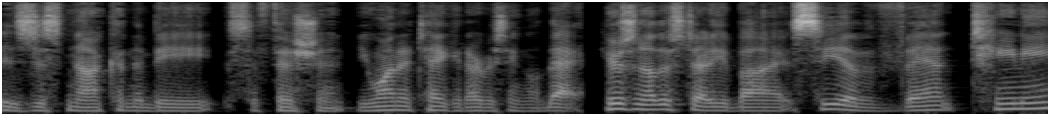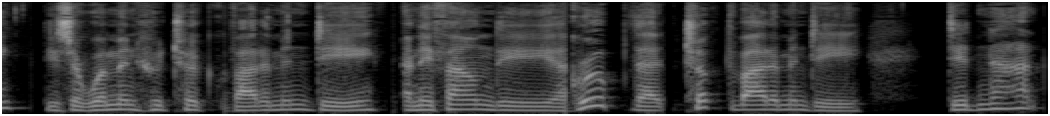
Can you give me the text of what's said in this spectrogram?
is just not going to be sufficient. You want to take it every single day. Here's another study by Ciavattini. These are women who took vitamin D, and they found the uh, group that took the vitamin D did not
